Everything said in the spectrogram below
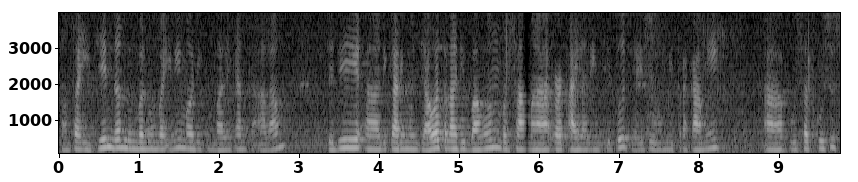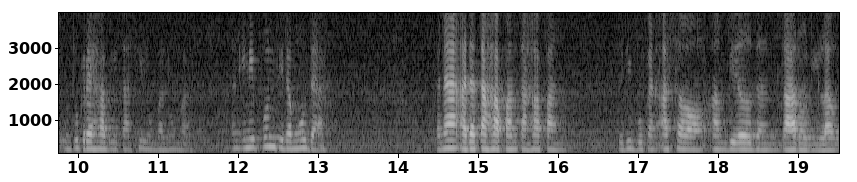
tanpa izin dan lumba-lumba ini mau dikembalikan ke alam. Jadi uh, di Karimun Jawa telah dibangun bersama Earth Island Institute yaitu mitra kami uh, pusat khusus untuk rehabilitasi lumba-lumba. Dan ini pun tidak mudah karena ada tahapan-tahapan. Jadi bukan asal ambil dan taruh di laut,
